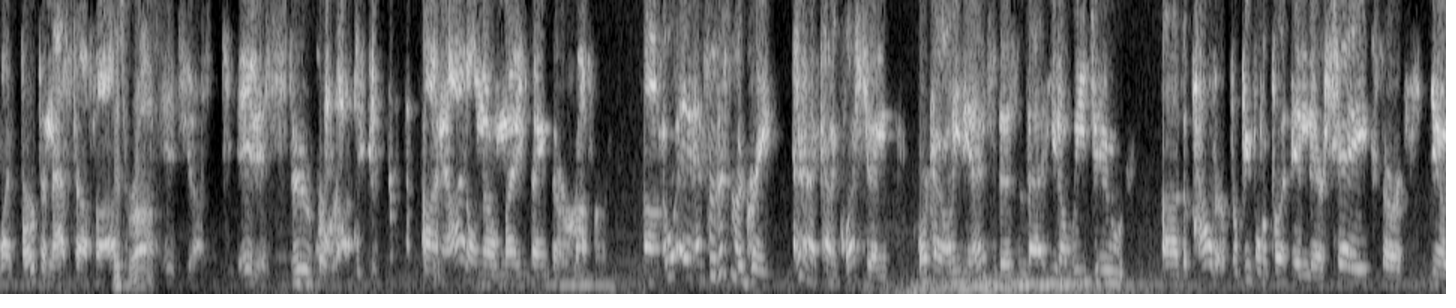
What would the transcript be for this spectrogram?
like burping that stuff up, It's rough. it just, it is super rough. I mean, I don't know many things that are rougher. Um, and, and so this is a great kind of question, or kind of leading into this, is that, you know, we do uh, the powder for people to put in their shakes or, you know,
